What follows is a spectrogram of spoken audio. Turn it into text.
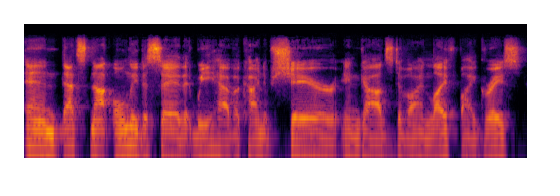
And that's not only to say that we have a kind of share in God's divine life by grace,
